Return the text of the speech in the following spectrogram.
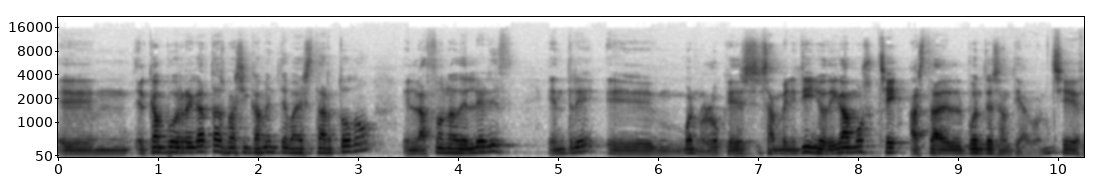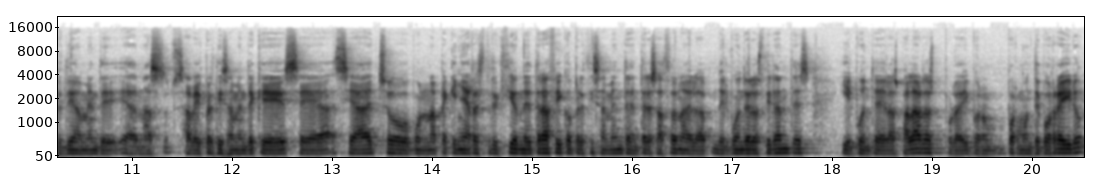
eh, el campo de regatas básicamente va a estar todo en la zona del Lérez, entre eh, bueno lo que es San Benitiño, digamos, hasta el puente de Santiago. ¿no? Sí, efectivamente. Además, sabéis precisamente que se ha, se ha hecho bueno, una pequeña restricción de tráfico precisamente entre esa zona del puente de los Tirantes y el puente de las Palabras, por ahí por, por Monteporreiro.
